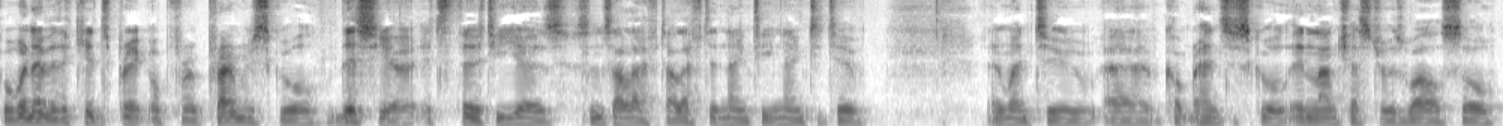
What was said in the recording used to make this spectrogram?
but whenever the kids break up for a primary school, this year it's 30 years since I left. I left in 1992 and went to uh, comprehensive school in Lanchester as well. So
